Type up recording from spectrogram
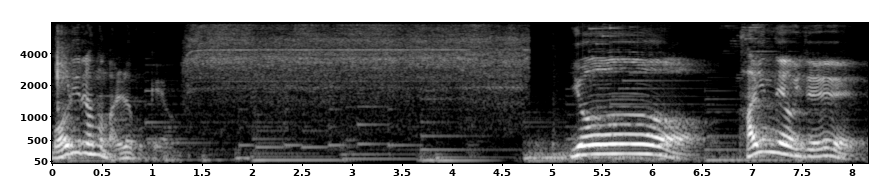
머리를 한번 말려 볼게요. 이야, 다 있네요 이제.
